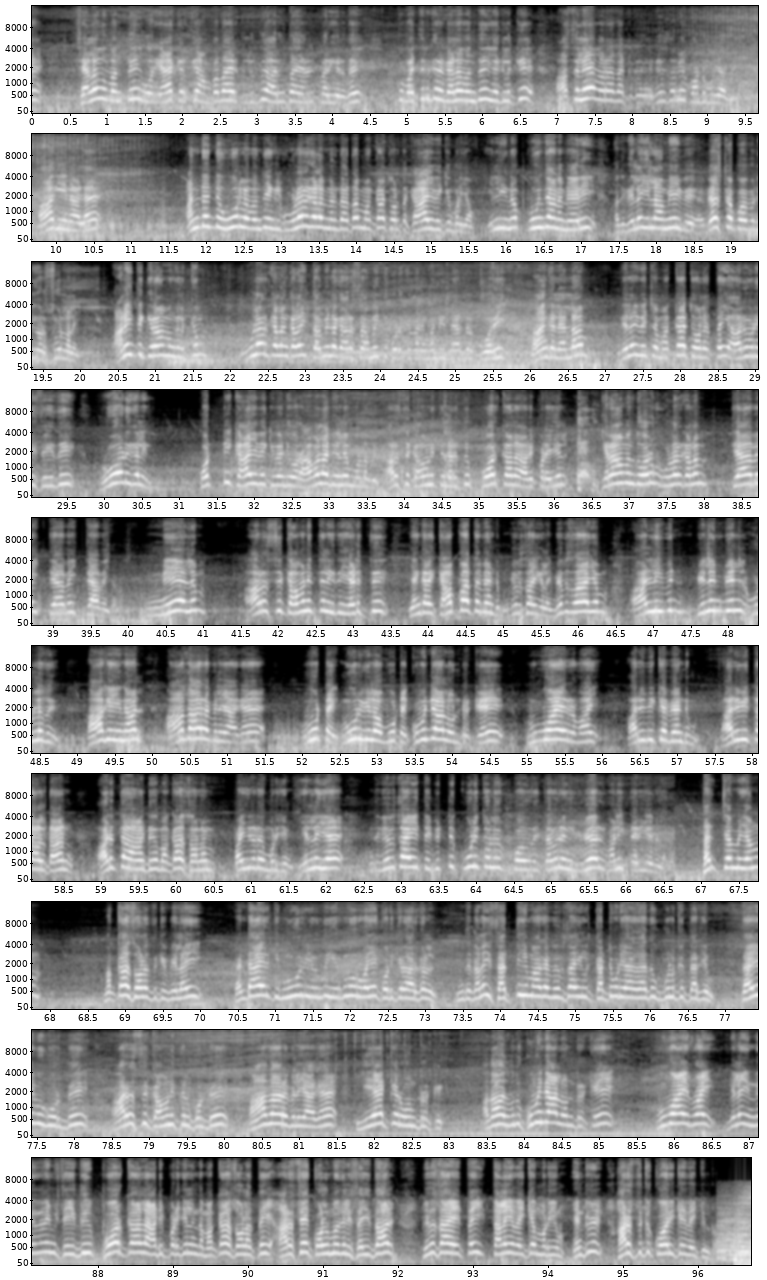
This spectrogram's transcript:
செலவு வந்து ஒரு ஏக்கருக்கு ஐம்பதாயிரத்துலேருந்து அறுபதாயிரம் வரைக்கும் வருகிறது. இப்போ வச்சிருக்கிற விலை வந்து எங்களுக்கு அசலே வராதாட்டு விவசாயமே பண்ண முடியாது. ஆகையினால அந்தந்த ஊரில் வந்து எங்களுக்கு உலர்களம் இருந்தால் தான் மக்காச்சோளத்தை காய வைக்க முடியும். இல்லைன்னா பூஞ்சான மாரி அது விலை இல்லாமல் வேஸ்ட்டாக போக வேண்டிய ஒரு சூழ்நிலை. அனைத்து கிராமங்களுக்கும் உலர்களங்களை தமிழக அரசு அமைத்து கொடுக்க வேண்டும் என்று நேரத்தில் கோரி நாங்கள் எல்லாம் விளைவிச்ச மக்காச்சோளத்தை அறுவடை செய்து ரோடுகளில் கொட்டி காய வைக்க வேண்டிய ஒரு அவல நிலையம் உள்ளது. அரசு கவனத்தில் எடுத்து போர்க்கால அடிப்படையில் கிராமந்தோறும் உலர்களம் தேவை தேவை தேவை. மேலும் அரசு கவனத்தில் இதை எடுத்து எங்களை காப்பாற்ற வேண்டும். விவசாயிகளை விவசாயம் அழிவின் விளிம்பில் உள்ளது. ஆகையினால் ஆதார விலையாக மூட்டை நூறு கிலோ மூட்டை குவிண்டால் ஒன்றுக்கு மூவாயிரம் ரூபாய் அறிவிக்க வேண்டும். அறிவித்தால்தான் அடுத்த ஆண்டு மக்காசோளம் பயிரிட முடியும். இல்லையே இந்த விவசாயத்தை விட்டு கூலி தொழிலுக்கு போவதை தவிர எங்களுக்கு வேறு வழி தெரியவில்லை. தற்சமயம் மக்காசோளத்துக்கு விலை ரெண்டாயிரத்தி நூறிலிருந்து இருநூறுவாயை கொடுக்கிறார்கள். இந்த விலை சத்தியமாக விவசாயிகளுக்கு கட்டுப்படியாகாது உங்களுக்கு தெரியும். தயவு கூர்ந்து அரசு கவனத்தில் கொண்டு ஆதார விலையாக ஏக்கர் ஒன்றுக்கு அதாவது வந்து குமிண்டால் ஒன்றுக்கு மூவாயிரம் ரூபாய் விலை நிர்ணயம் செய்து போர்க்கால அடிப்படையில் இந்த மக்காசோளத்தை அரசே கொள்முதல் செய்தால் விவசாயத்தை தலைய வைக்க முடியும் என்று அரசுக்கு கோரிக்கை வைக்கின்றோம்.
